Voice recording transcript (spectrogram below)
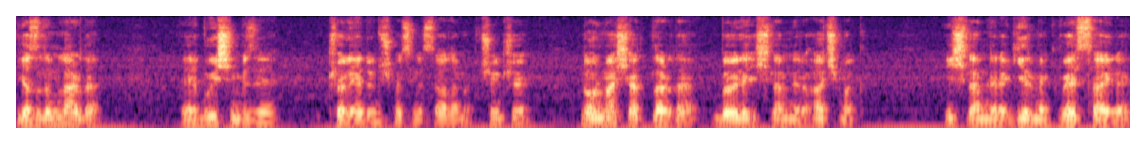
yazılımlar da e, bu işin bize köleye dönüşmesini sağlamak. Çünkü normal şartlarda böyle işlemleri açmak, işlemlere girmek vesaire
